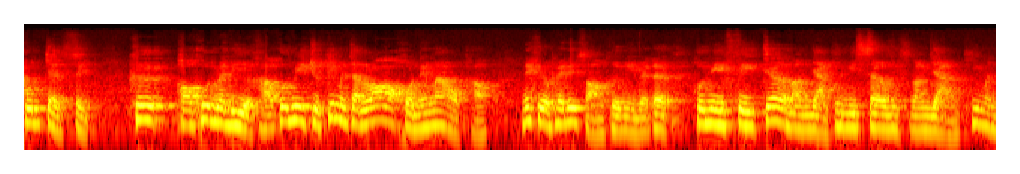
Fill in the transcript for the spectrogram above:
คุณ 70 คือของคุณมันดีกว่เขาคุณมีจุดที่มันจะล่อคนได้มากกว่าเขานี่คือประเภทที่ 2 คือมี better คุณมี feature บางอย่าง คุณมี service บางอย่างที่มัน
